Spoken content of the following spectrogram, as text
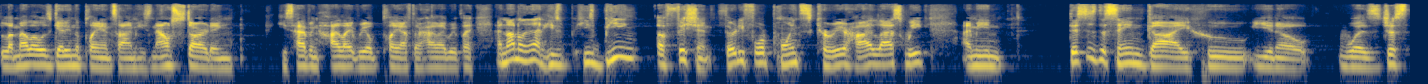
Lamelo is getting the playing time. He's now starting. He's having highlight reel play after highlight reel play, and not only that, he's he's being efficient. 34 points, career high last week. I mean, this is the same guy who you know was just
